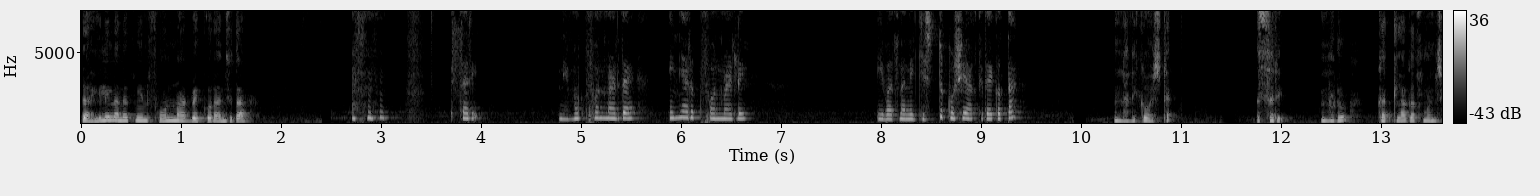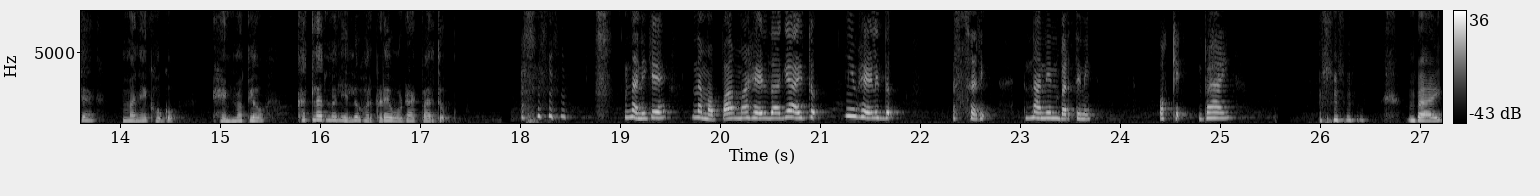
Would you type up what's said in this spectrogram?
ಡೈಲಿ ನನಗೆ ನೀನು ಫೋನ್ ಮಾಡಬೇಕು ರಂಜಿತಾ. ಸರಿ. ನಿಮಗೆ ಫೋನ್ ಮಾಡಿದೆ ಇನ್ಯಾರಿಗೆ ಫೋನ್ ಮಾಡಲಿ? ಇವತ್ತು ನನಗೆ ಎಷ್ಟು ಖುಷಿ ಆಗ್ತಿದೆ ಗೊತ್ತಾ? ನನಗೂ ಅಷ್ಟೆ. ಸರಿ ನೋಡು ಕತ್ಲಾಗಕ್ಕೆ ಮುಂಚೆ ಮನೆಗೆ ಹೋಗು. ಹೆಣ್ಮಕ್ಳು ಕತ್ಲಾದ ಮೇಲೆ ಎಲ್ಲೂ ಹೊರಗಡೆ ಓಡಾಡಬಾರ್ದು. ನನಗೆ ನಮ್ಮಪ್ಪ ಅಮ್ಮ ಹೇಳ್ದಾಗೆ ಆಯಿತು. ನೀವು ಹೇಳಿದ್ದು. ಸರಿ ನಾನೇನು ಬರ್ತೀನಿ. Okay bye. ಬಾಯ್.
